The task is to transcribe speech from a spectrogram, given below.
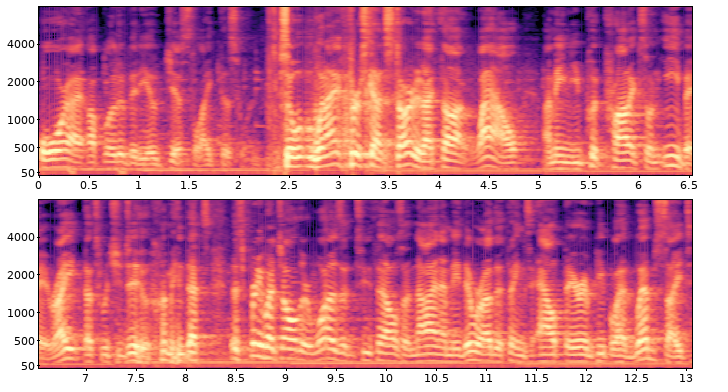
or I upload a video just like this one so when I first got started I thought wow I mean you put products on eBay right? That's what you do. I mean that's that's pretty much all there was in 2009 I mean there were other things out there and people had websites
